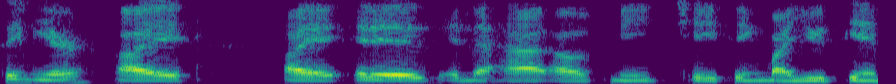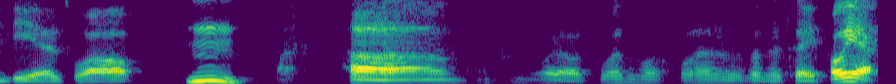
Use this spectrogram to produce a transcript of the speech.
Same here. I I it is in the hat of me chasing my UTMB as well. Mm. Um, what else? What, what, what was I going to say? Oh yeah.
